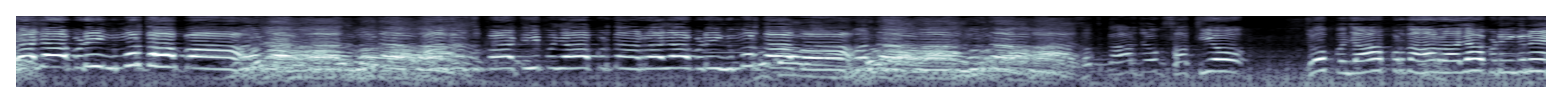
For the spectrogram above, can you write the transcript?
ਰਾਜਾ ਬੜਿੰਗ ਮੁਰਦਾਬਾਦ। ਮੁਰਦਾਬਾਦ ਮੁਰਦਾਬਾਦ ਕਾਂਗਰਸ ਪਾਰਟੀ ਪੰਜਾਬ ਪ੍ਰਧਾਨ ਰਾਜਾ ਬੜਿੰਗ ਮੁਰਦਾਬਾਦ ਮੁਰਦਾਬਾਦ ਮੁਰਦਾਬਾਦ। ਸਤਿਕਾਰਯੋਗ ਸਾਥੀਓ ਜੋ ਪੰਜਾਬ ਪ੍ਰਧਾਨ ਰਾਜਾ ਬੜਿੰਗ ਨੇ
